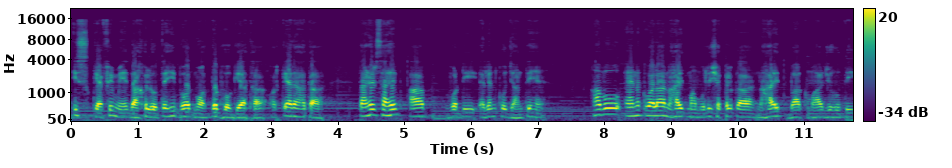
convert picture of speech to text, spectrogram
اس کیفے میں داخل ہوتے ہی بہت معدب ہو گیا تھا اور کہہ رہا تھا طاہر صاحب، آپ وڈی ایلن کو جانتے ہیں۔ ہاں وہ اینک والا نہایت معمولی شکل کا نہایت باکمال جہودی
